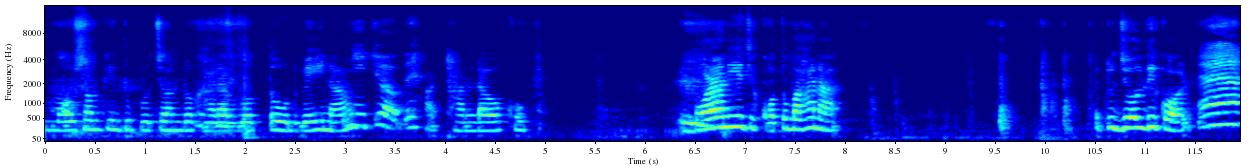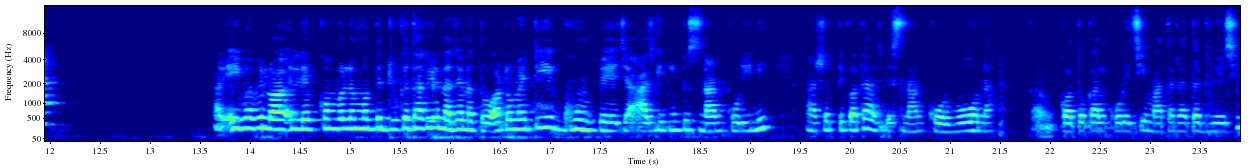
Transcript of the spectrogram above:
মৌসুম কিন্তু প্রচণ্ড খারাপ রোদ তো উঠবেই না। আর ঠান্ডাও খুব। পড়া নিয়েছে কত বাহানা? একটু জলদি কর। হ্যাঁ। আর এইভাবে লেপ কম্বলের মধ্যে ঢুকে থাকলে না জানো তো অটোমেটিক ঘুম পেয়ে যায়। আজকে কিন্তু স্নান করিনি। আর সত্যি কথা আজকে স্নান করবও না। কারণ গতকাল করেছি মাথা টাথা ধুয়েছি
